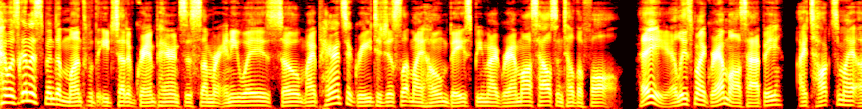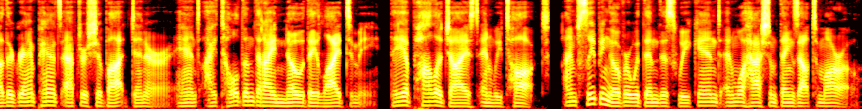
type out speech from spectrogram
I was going to spend a month with each set of grandparents this summer, anyways, so my parents agreed to just let my home base be my grandma's house until the fall. Hey, at least my grandma's happy. I talked to my other grandparents after Shabbat dinner, and I told them that I know they lied to me. They apologized and we talked. I'm sleeping over with them this weekend and we'll hash some things out tomorrow.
